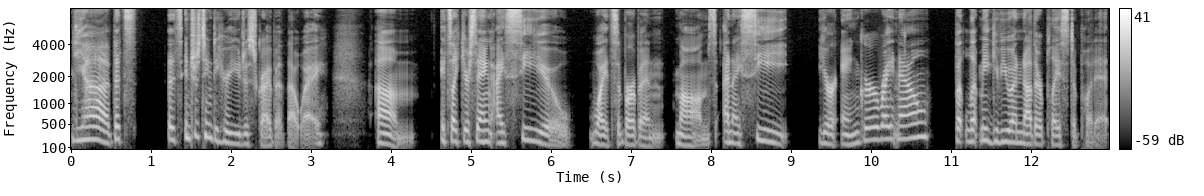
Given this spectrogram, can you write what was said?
Yeah that's it's interesting to hear you describe it that way. Um it's like you're saying i see you white suburban moms and i see your anger right now, but let me give you another place to put it.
